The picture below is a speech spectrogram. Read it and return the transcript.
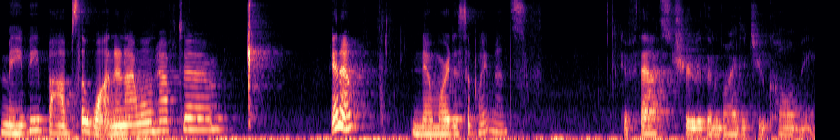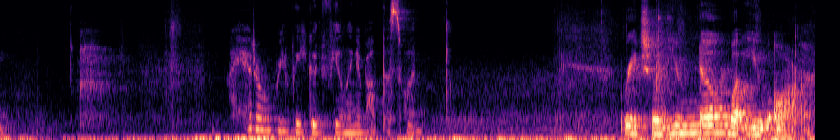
Maybe Bob's the one and I won't have to, you know, no more disappointments. If that's true, then why did you call me? I had a really good feeling about this one. Rachel, you know what you are.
